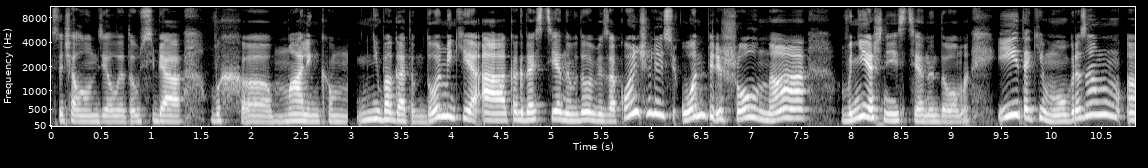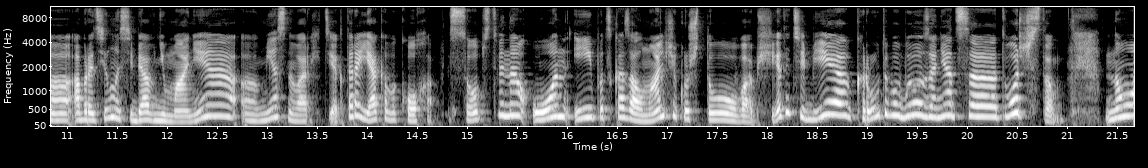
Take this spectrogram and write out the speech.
сначала он делал это у себя в их э, маленьком, небогатом домике, а когда стены в доме закончились, он перешел на внешние стены дома. И таким образом э, обратил на себя внимание местного архитектора Якова Коха. Собственно, он и подсказал мальчику, что вообще-то тебе круто бы было заняться творчеством. Но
